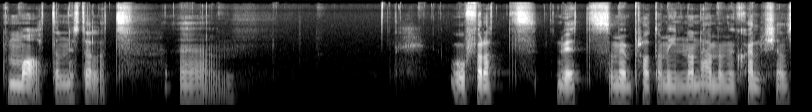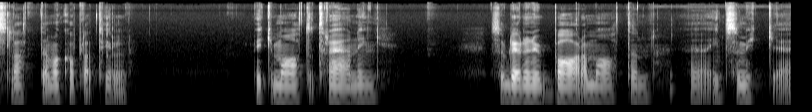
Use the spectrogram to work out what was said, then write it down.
på maten istället. Eh, och för att, du vet, som jag pratade om innan, det här med min självkänsla, att den var kopplad till mycket mat och träning. Så blev det nu bara maten. Eh, inte så mycket,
